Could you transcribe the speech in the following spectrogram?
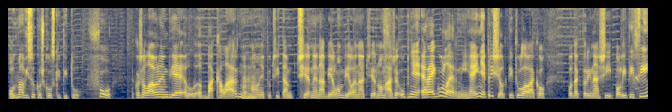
on má vysokoškolský titul. Fú, akože Laurent je bakalár, normálne tu čítam čierne na bielom, biele na čiernom a že úplne regulérny, hej, neprišiel k titulov ako podaktori naši politici.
